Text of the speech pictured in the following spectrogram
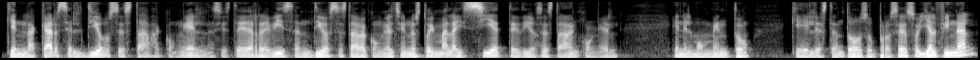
que en la cárcel Dios estaba con él. Si ustedes revisan, Dios estaba con él. Si no estoy mal, hay siete Dios estaban con él en el momento que él está en todo su proceso. Y al final,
